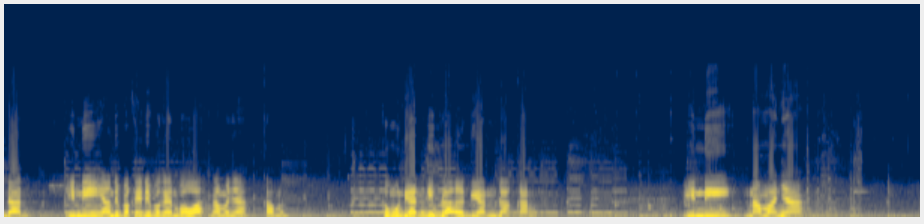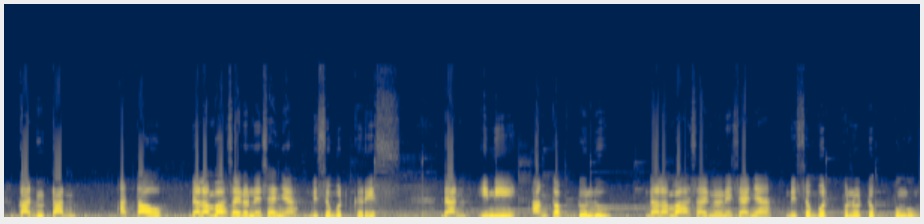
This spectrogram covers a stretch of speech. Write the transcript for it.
Dan ini yang dipakai di bagian bawah namanya kamen. Kemudian di bagian belakang ini namanya kadutan atau dalam bahasa Indonesianya disebut keris dan ini angkep tundu dalam bahasa Indonesianya disebut penutup punggung.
